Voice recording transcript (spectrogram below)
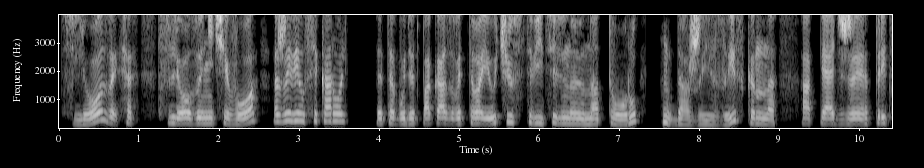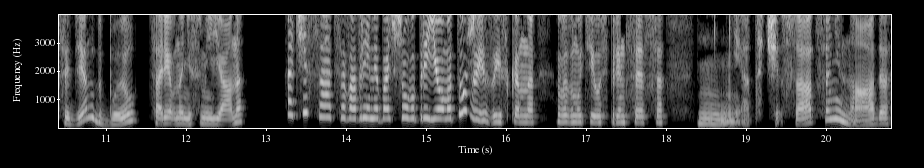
«Слезы? слезы ничего!» — оживился король. «Это будет показывать твою чувствительную натуру, даже изысканно. Опять же, прецедент был, царевна Несмеяна». «А чесаться во время большого приема тоже изысканно?» — возмутилась принцесса. «Нет, чесаться не надо»,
